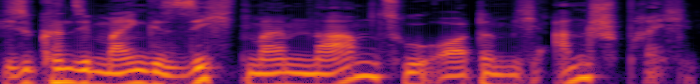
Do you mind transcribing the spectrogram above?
Wieso können Sie mein Gesicht meinem Namen zuordnen, mich ansprechen?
